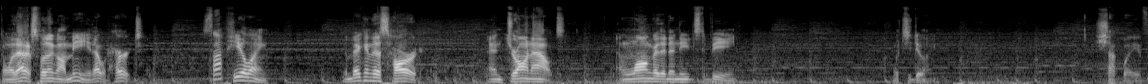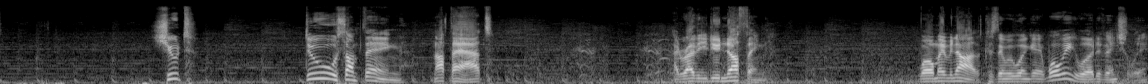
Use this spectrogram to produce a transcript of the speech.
Don't want that exploding on me. That would hurt. Stop healing. You're making this hard. And drawn out. And longer than it needs to be. What you doing? Shockwave. Shoot! Do something! Not that. I'd rather you do nothing. Well, maybe not, because then we wouldn't get... Well, we would, eventually.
